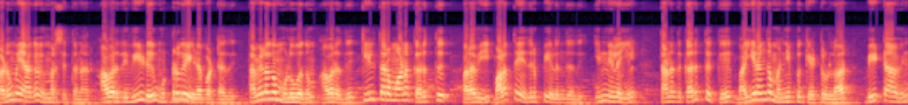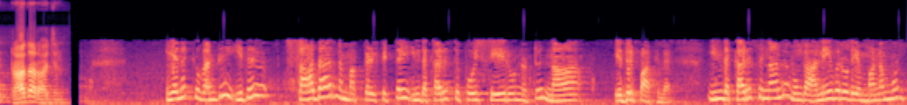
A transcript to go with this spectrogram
கடுமையாக விமர்சித்தனர். அவரது வீடு முற்றுகையிடப்பட்டது. தமிழகம் முழுவதும் அவரது கீழ்த்தரமான கருத்து பரவி பலத்த எதிர்ப்பு எழுந்தது. இந்நிலையில் தனது கருத்துக்கு பகிரங்க மன்னிப்பு கேட்டுள்ளார் பீட்டாவின் ராதாராஜன். எனக்கு வந்து இது சாதாரண மக்கள் கிட்ட இந்த கருத்து போய் சேரும்னுட்டு நான் எதிர்பார்க்கல. இந்த கருத்துனால உங்க அனைவருடைய மனமும்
